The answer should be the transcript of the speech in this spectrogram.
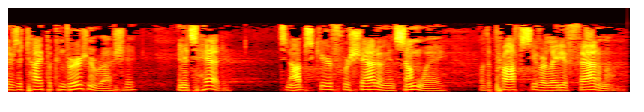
There's a type of conversion of Russia in its head. It's an obscure foreshadowing in some way of the prophecy of Our Lady of Fatima.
